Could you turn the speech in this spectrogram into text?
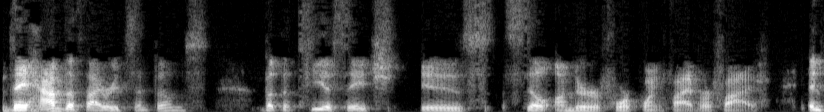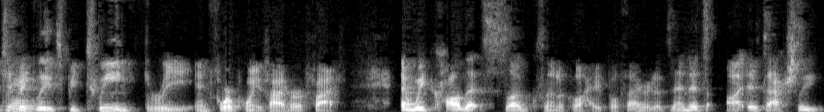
they have the thyroid symptoms, but the TSH is still under 4.5 or 5. And typically it's between 3 and 4.5 or 5. And we call that subclinical hypothyroidism. And it's uh, it's actually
